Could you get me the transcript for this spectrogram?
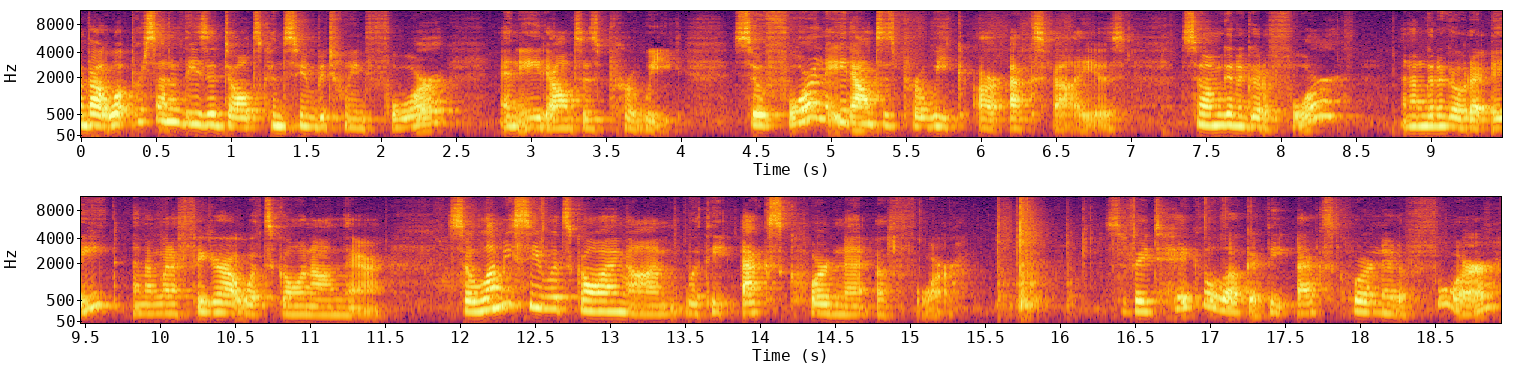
About what percent of these adults consume between four and eight ounces per week. So four and eight ounces per week are X values. So I'm gonna go to four and I'm gonna go to eight and I'm gonna figure out what's going on there. So let me see what's going on with the x coordinate of 4. So if I take a look at the x coordinate of 4,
